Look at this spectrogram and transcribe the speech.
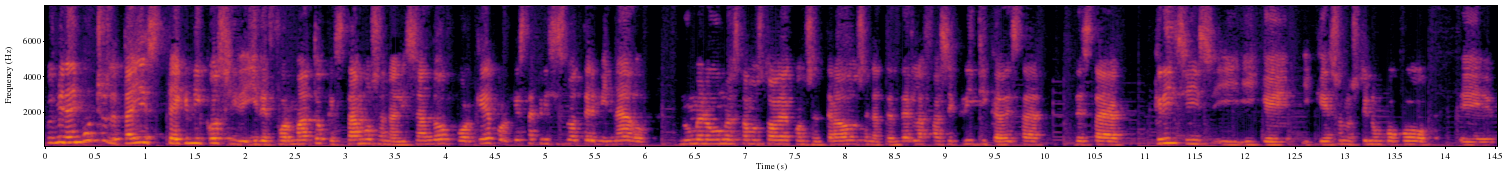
Pues mira, hay muchos detalles técnicos y de, formato que estamos analizando. ¿Por qué? Porque esta crisis no ha terminado. Número uno, estamos todavía concentrados en atender la fase crítica de esta, de esta crisis y, que, que eso nos tiene un poco eh,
